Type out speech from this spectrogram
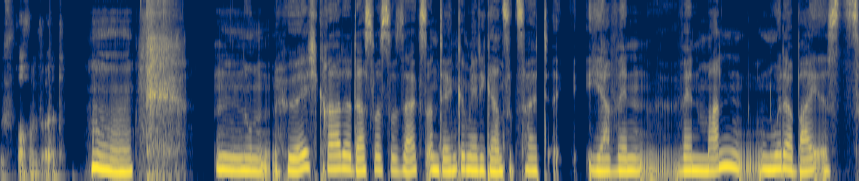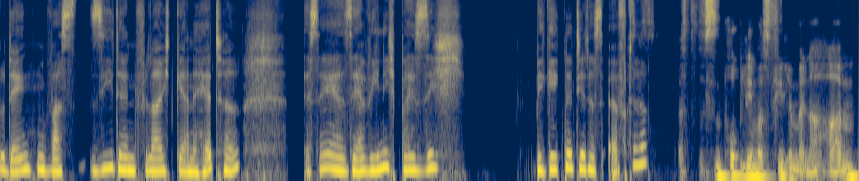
gesprochen wird. Hm. Nun höre ich gerade das, was du sagst und denke mir die ganze Zeit, ja, wenn, wenn Mann nur dabei ist zu denken, was sie denn vielleicht gerne hätte, ist er ja sehr wenig bei sich. Begegnet dir das öfter? Das ist ein Problem, was viele Männer haben,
